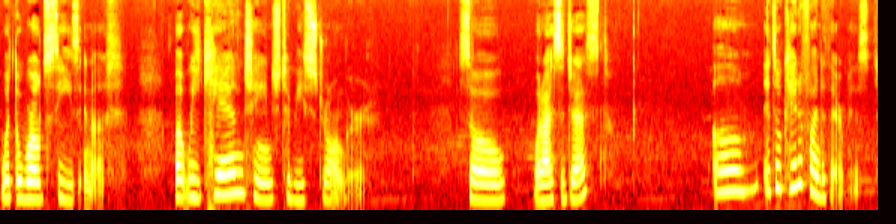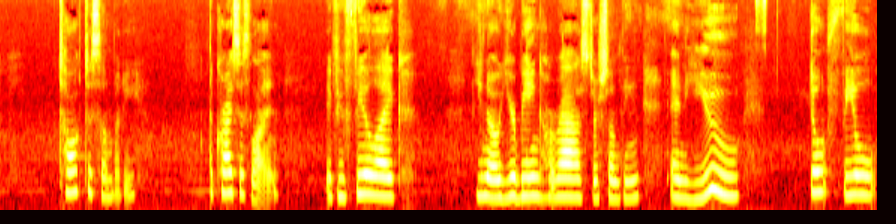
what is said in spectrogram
what the world sees in us but we can change to be stronger. So what i suggest um it's okay to find a therapist. Talk to somebody the crisis line if you feel like you know you're being harassed or something and you don't feel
